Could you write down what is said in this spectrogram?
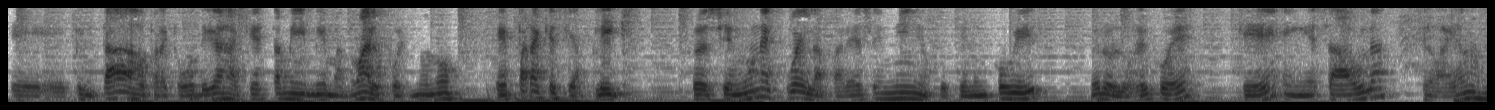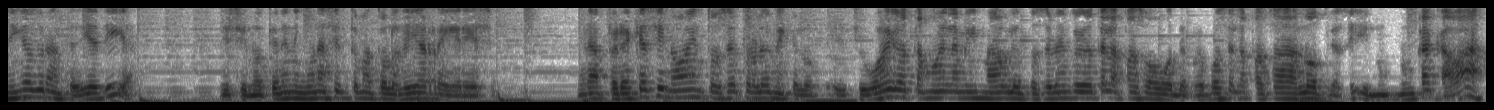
eh, pintados o para que vos digas aquí está mi, manual, pues no, no, es para que se aplique. Pero si en una escuela aparecen niños que tienen COVID, lo lógico es que en esa aula se vayan los niños durante 10 días. Y si no tienen ninguna sintomatología, regresen. Mira, pero es que si no, entonces el problema es que eh, si vos y yo estamos en la misma aula, entonces vengo yo te la paso a vos, después vos se la pasas al otro y así, y nunca acabás.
